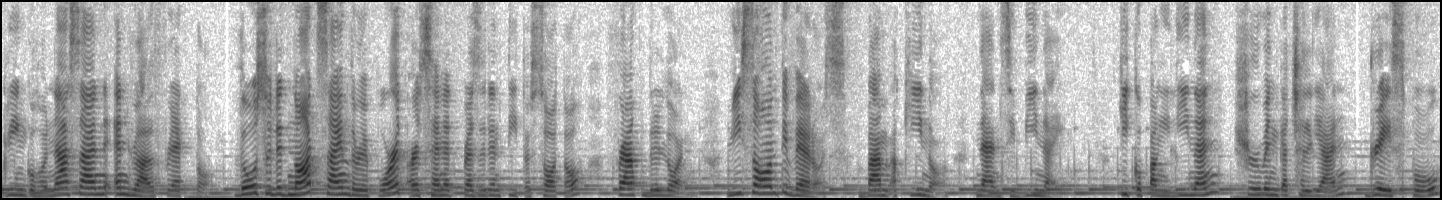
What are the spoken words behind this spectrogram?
Gringo Honasan, and Ralph Recto. Those who did not sign the report are Senate President Tito Soto, Frank Drilon, Risa Hontiveros, Bam Aquino, Nancy Binay, Kiko Pangilinan, Sherwin Gatchalian, Grace Poe,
